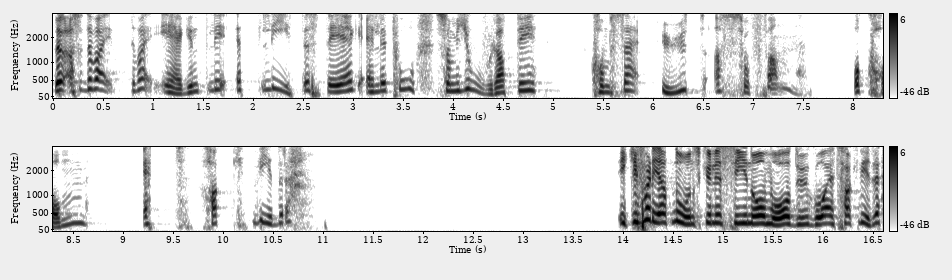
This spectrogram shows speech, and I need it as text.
Det, altså det, var, det, var, egentlig et lite steg eller to som gjorde at de kom seg ut av sofaen og kom et hakk videre. Ikke fordi at noen skulle si nå må du gå et hakk videre,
